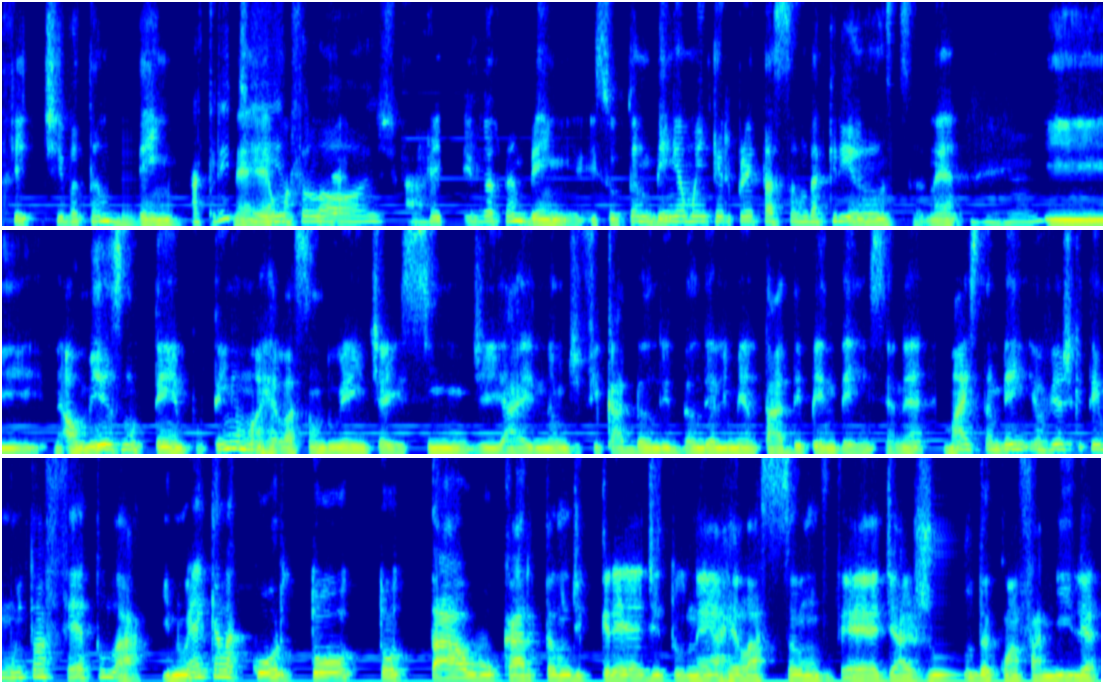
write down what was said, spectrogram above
afetiva também. Acredito, né? é uma lógico. Afetiva também. Isso também é uma interpretação da criança, né? Uhum. E ao mesmo tempo tem uma relação doente aí sim de ai não de ficar dando e dando e alimentar a dependência, né? Mas também eu vejo que tem muito afeto lá. E não é que ela cortou total o cartão de crédito, né? A relação relação é, de ajuda com a família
